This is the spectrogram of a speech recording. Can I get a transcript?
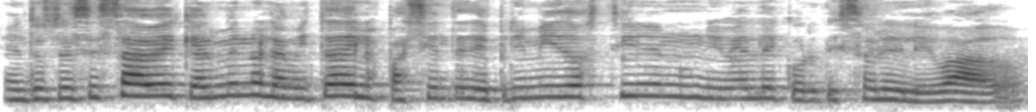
Entonces se sabe que al menos la mitad de los pacientes deprimidos tienen un nivel de cortisol elevado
